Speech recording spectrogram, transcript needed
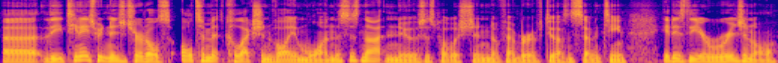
Uh, the Teenage Mutant Ninja Turtles Ultimate Collection Volume 1. This is not new. This was published in November of 2017. It is the original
